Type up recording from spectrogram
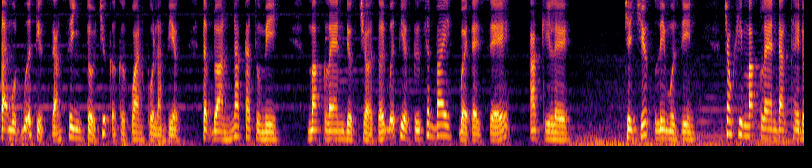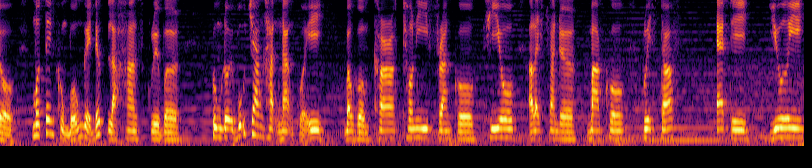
tại một bữa tiệc Giáng sinh tổ chức ở cơ quan cô làm việc, tập đoàn Nakatomi. McClane được trở tới bữa tiệc từ sân bay bởi tài xế Akile. Trên chiếc limousine, trong khi Markland đang thay đồ, một tên khủng bố người Đức là Hans Gruber cùng đội vũ trang hạng nặng của y bao gồm Carl, Tony, Franco, Theo, Alexander, Marco, Christoph, Eddie, Yuli,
